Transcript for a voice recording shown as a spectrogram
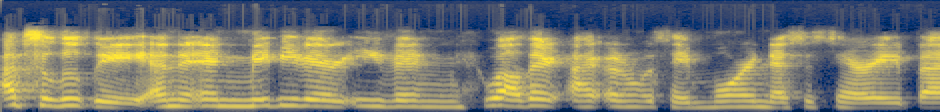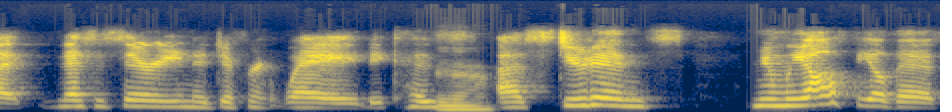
Absolutely. And and maybe they're even well, they're I don't want to say more necessary, but necessary in a different way because yeah. uh, students, I mean, we all feel this,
